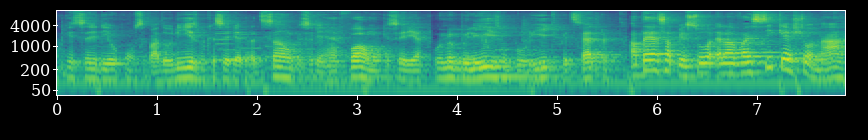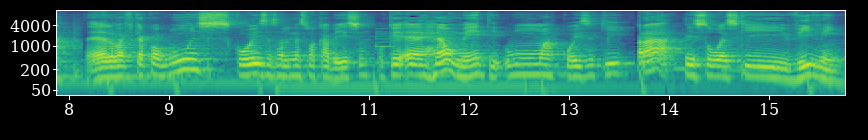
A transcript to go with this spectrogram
o que seria o conservadorismo, o que seria a tradição, o que seria a reforma, o que seria o imobilismo político, etc. Até essa pessoa ela vai se questionar, né? ela vai ficar com algumas coisas ali na sua cabeça, porque é realmente uma coisa que para pessoas que vivem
